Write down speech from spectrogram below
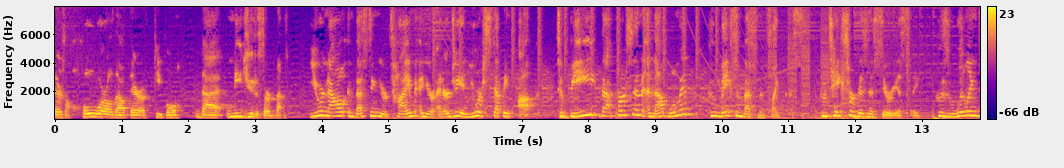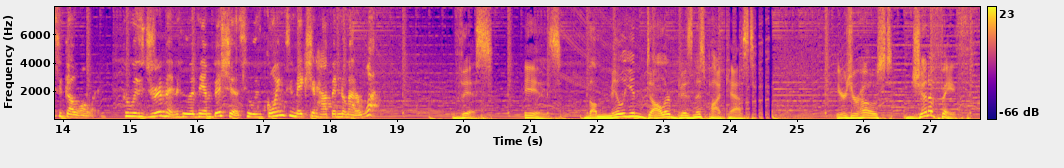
there's a whole world out there of people that need you to serve them. You are now investing your time and your energy, and you are stepping up to be that person and that woman who makes investments like this, who takes her business seriously, who's willing to go all in, who is driven, who is ambitious, who is going to make shit happen no matter what. This is the Million Dollar Business Podcast. Here's your host, Jenna Faith.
